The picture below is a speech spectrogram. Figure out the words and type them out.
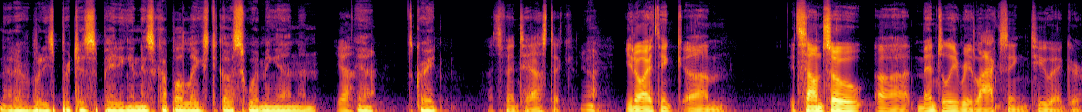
that everybody's participating in. There's a couple of lakes to go swimming in, and Yeah. yeah, it's great. That's fantastic. Yeah. You know, I think um, it sounds so uh, mentally relaxing too, Edgar.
